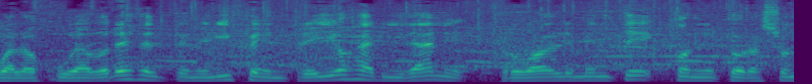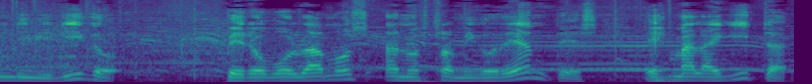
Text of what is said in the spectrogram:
o a los jugadores del Tenerife, entre ellos Aridane, probablemente con el corazón dividido. Pero volvamos a nuestro amigo de antes, es Malaguita,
